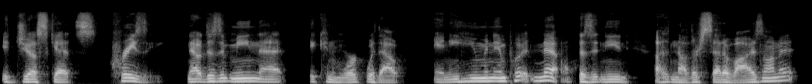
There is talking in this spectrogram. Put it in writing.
It just gets crazy. Now does it mean that it can work without any human input? No. Does it need another set of eyes on it?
